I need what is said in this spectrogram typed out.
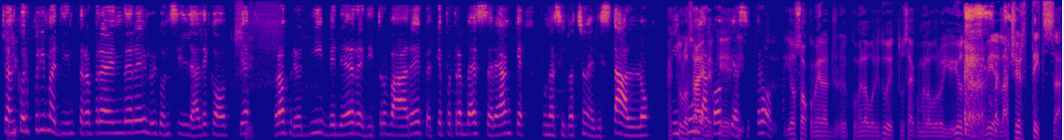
cioè Di- ancora prima di intraprendere lui consiglia alle coppie Sì. proprio di vedere, di trovare, perché potrebbe essere anche una situazione di stallo E in tu lo cui sai la coppia si trova. io so come, raggi- come lavori tu e tu sai come lavoro io. Io devo avere la certezza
